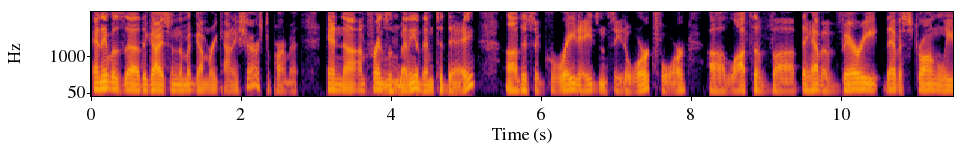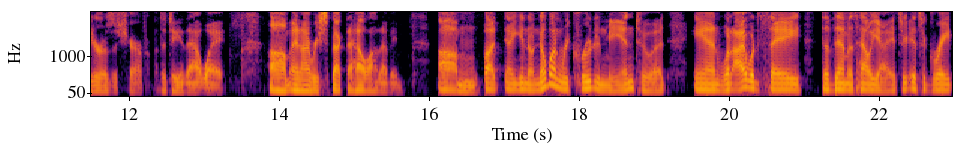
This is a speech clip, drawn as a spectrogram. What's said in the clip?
and it was uh, the guys from the Montgomery County Sheriff's Department, and uh, I'm friends mm-hmm. with many of them today. Uh, there's a great agency to work for. Uh, lots of uh, they have a very they have a strong leader as a sheriff. I'm going to tell you that way, um, and I respect the hell out of him. Um. But uh, you know, no one recruited me into it. And what I would say to them is, hell yeah, it's a, it's a great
